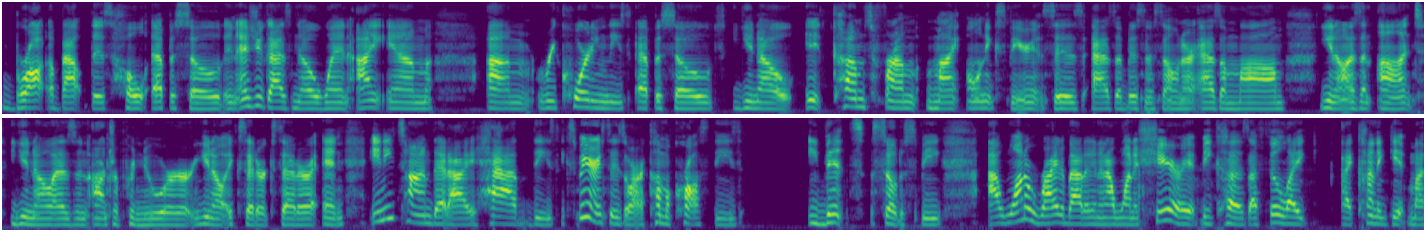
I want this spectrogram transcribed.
brought about this whole episode, and as you guys know, when I am um, recording these episodes, you know, it comes from my own experiences as a business owner, as a mom, you know, as an aunt, you know, as an entrepreneur, you know, et cetera, et cetera. And anytime that I have these experiences or I come across these events, so to speak, I want to write about it and I want to share it because I feel like I kind of get my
